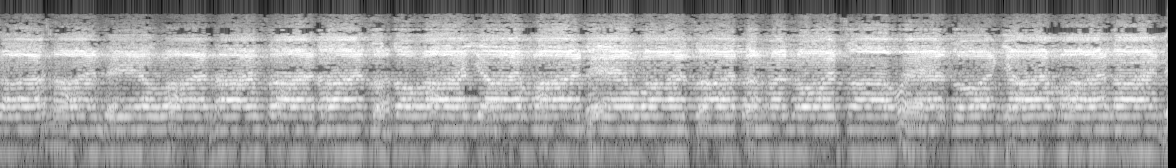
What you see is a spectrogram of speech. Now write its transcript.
สานันเทวานันสานันสตวายามาเทวาสัตมโนสาเวสงยามานันเท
